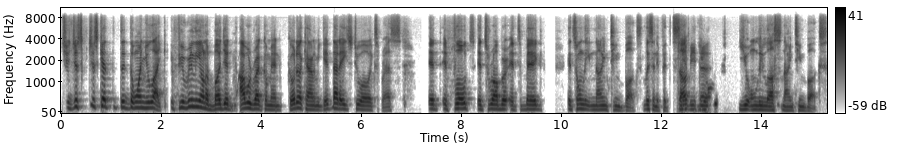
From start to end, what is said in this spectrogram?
just just get the, the one you like. If you're really on a budget i would recommend go to academy get that H2O Xpress. It it floats it's rubber it's big it's only 19 bucks. Listen if it sucks you, you only lost 19 bucks.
